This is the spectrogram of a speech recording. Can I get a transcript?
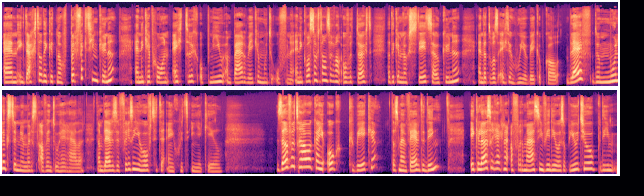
En ik dacht dat ik het nog perfect ging kunnen. En ik heb gewoon echt terug opnieuw een paar weken moeten oefenen. En ik was nogthans ervan overtuigd dat ik hem nog steeds zou kunnen. En dat was echt een goede wake-up call. Blijf de moeilijkste nummers af en toe herhalen. Dan blijven ze fris in je hoofd zitten en goed in je keel. Zelfvertrouwen kan je ook kweken. Dat is mijn vijfde ding. Ik luister graag naar affirmatievideo's op YouTube die,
